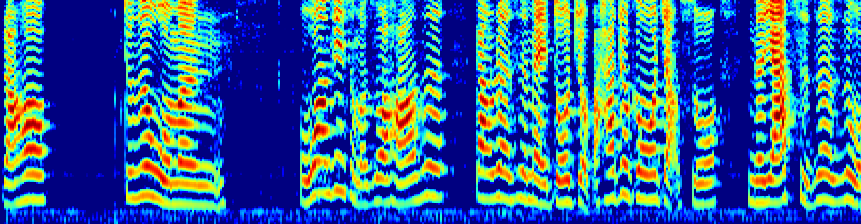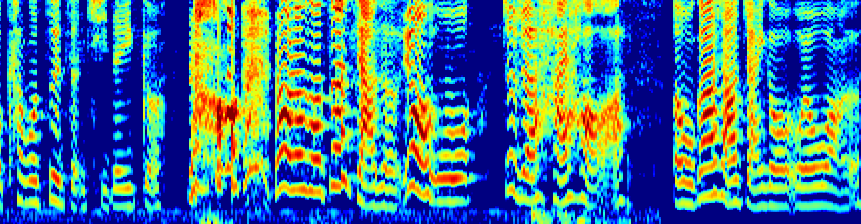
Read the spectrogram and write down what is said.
然后就是我们我忘记什么时候，好像是刚认识没多久吧，他就跟我讲说，你的牙齿真的是我看过最整齐的一个。然后，然后我就说真的假的？因为我就觉得还好啊。呃，我刚刚想要讲一个，我又忘了。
